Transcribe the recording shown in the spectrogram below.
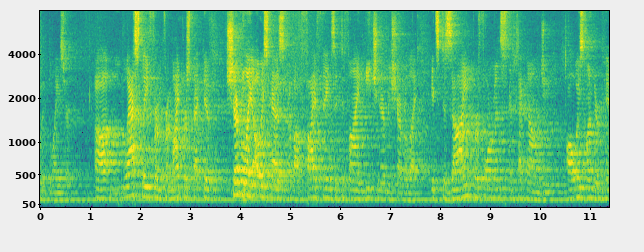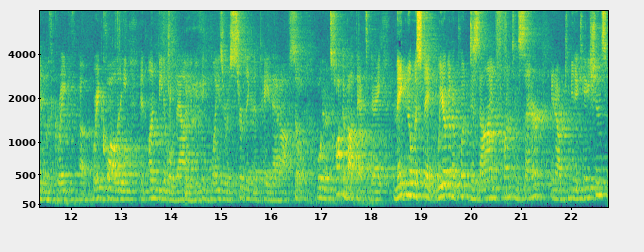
with Blazer. Uh, lastly, from, from my perspective, Chevrolet always has about five things that define each and every Chevrolet. It's design, performance, and technology, always underpinned with great, uh, great quality unbeatable value. We think Blazer is certainly going to pay that off. So we're going to talk about that today. Make no mistake, we are going to put design front and center in our communications,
